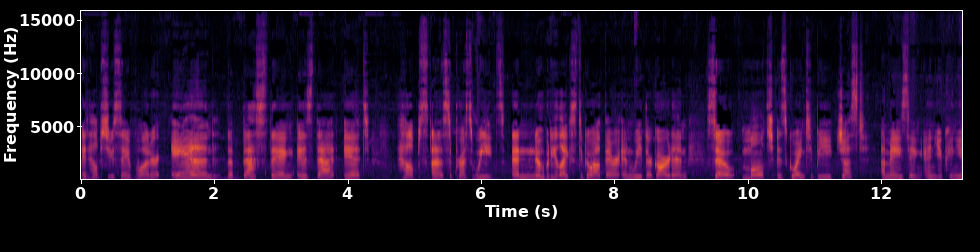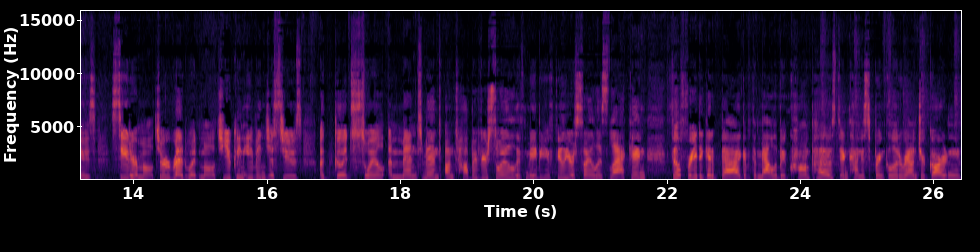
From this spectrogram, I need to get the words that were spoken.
it helps you save water, and the best thing is that it helps uh, suppress weeds. And nobody likes to go out there and weed their garden, so mulch is going to be just amazing. And you can use cedar mulch or redwood mulch. You can even just use a good soil amendment on top of your soil if maybe you feel your soil is lacking. Feel free to get a bag of the Malibu compost and kind of sprinkle it around your garden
